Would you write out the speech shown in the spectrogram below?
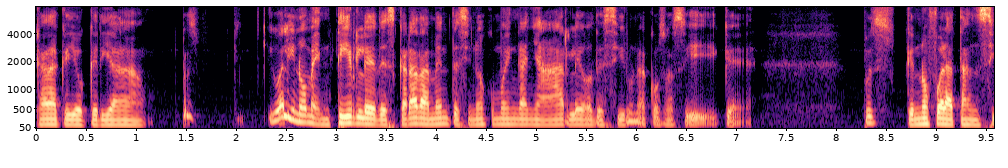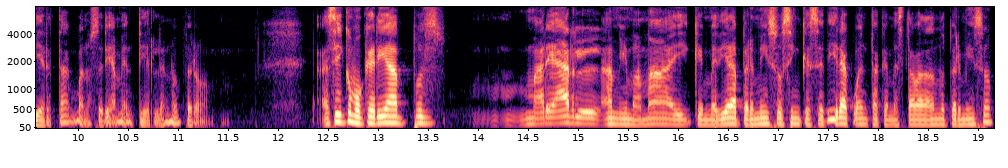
cada que yo quería, igual y no mentirle descaradamente, sino como engañarle o decir una cosa así que pues que no fuera tan cierta, bueno, sería mentirle, ¿no? Pero así como quería, pues, marear a mi mamá y que me diera permiso sin que se diera cuenta que me estaba dando permiso,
